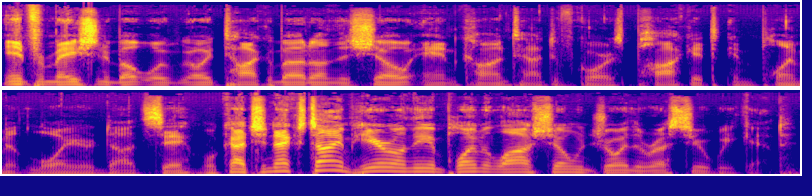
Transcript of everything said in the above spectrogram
information about what we talk about on the show, and contact, of course, pocketemploymentlawyer.ca. We'll catch you next time here on the Employment Law Show. Enjoy the rest of your weekend.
